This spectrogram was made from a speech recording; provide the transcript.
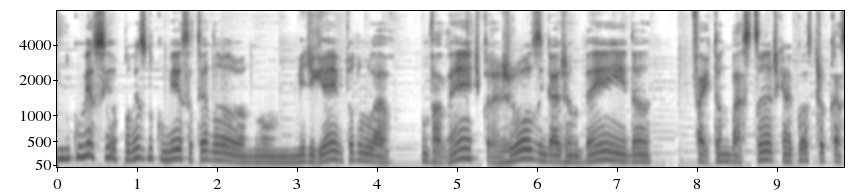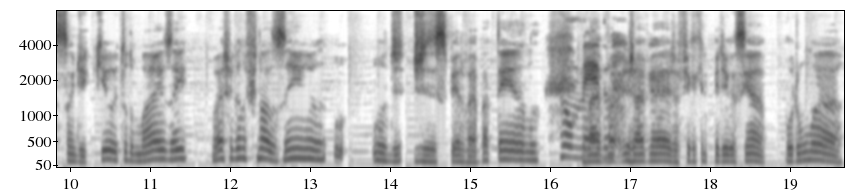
no começo, sim, pelo menos no começo, até no, no mid-game, todo mundo lá valente, corajoso, engajando bem, dando, fightando bastante, que negócio de trocação de kill e tudo mais. Aí vai chegando no finalzinho, o, o desespero vai batendo. O medo. Vai, já, é, já fica aquele perigo assim, ah, por uma.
